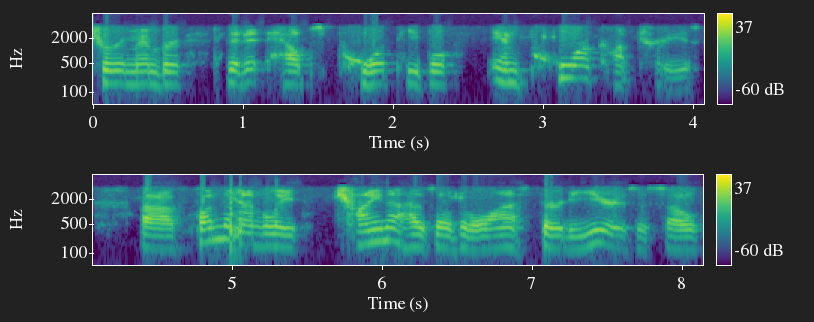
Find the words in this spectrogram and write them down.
to remember that it helps poor people in poor countries. Uh, fundamentally, China has, over the last 30 years or so,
